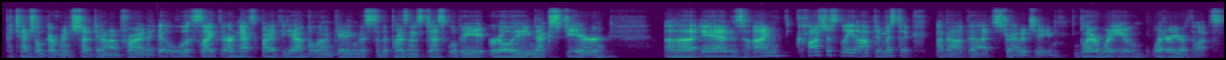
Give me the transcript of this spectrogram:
potential government shutdown on Friday, it looks like our next bite at the apple on getting this to the president's desk will be early next year. Uh, and I'm cautiously optimistic about that strategy. Blaire, what are you? What are your thoughts?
